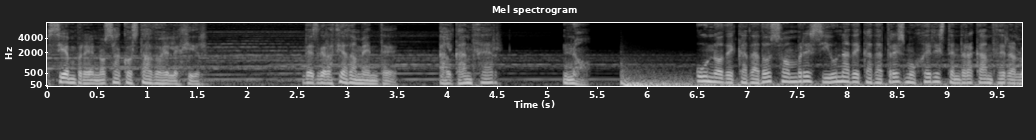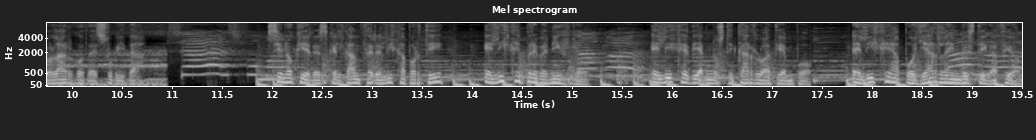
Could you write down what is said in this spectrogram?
Siempre nos ha costado elegir. Desgraciadamente, al cáncer, no. Uno de cada dos hombres y una de cada tres mujeres tendrá cáncer a lo largo de su vida. Si no quieres que el cáncer elija por ti, elige prevenirlo. Elige diagnosticarlo a tiempo. Elige apoyar la investigación.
